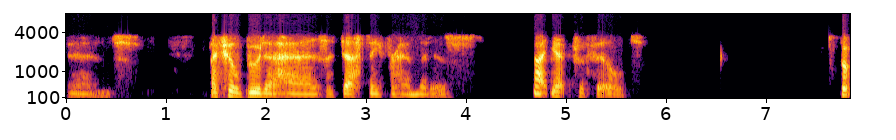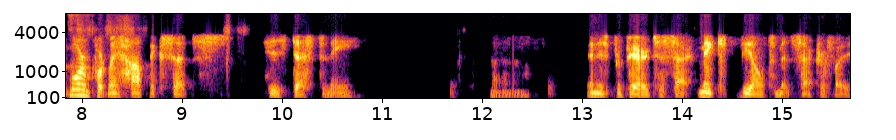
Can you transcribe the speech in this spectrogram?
And I feel Buddha has a destiny for him that is not yet fulfilled. But more importantly, Hop accepts his destiny uh, and is prepared to sac- make the ultimate sacrifice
